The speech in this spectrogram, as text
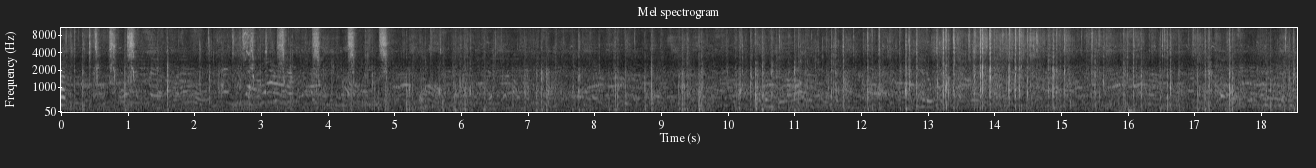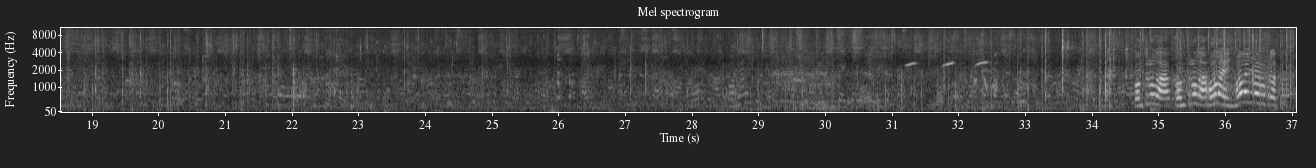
他 hráběma. Chodź, chodź. Kontrola, kontrola, holeň, holeň ve obratu.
